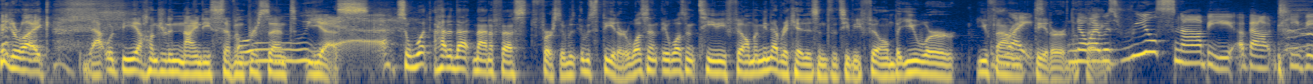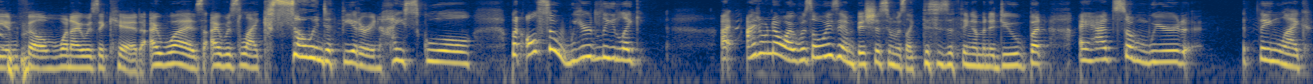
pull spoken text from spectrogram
you're like that would be 197% Oh, yes yeah. so what how did that manifest first it was it was theater it wasn't it wasn't tv film i mean every kid is into tv film but you were you found right. theater the no, I was real snobby about TV and film when I was a kid. I was. I was like so into theater in high school, but also weirdly like I, I don't know. I was always ambitious and was like, this is a thing I'm going to do. But I had some weird thing like,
